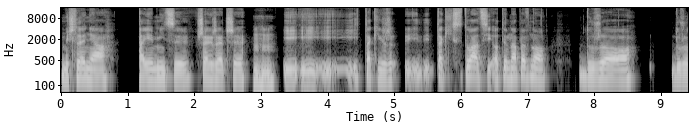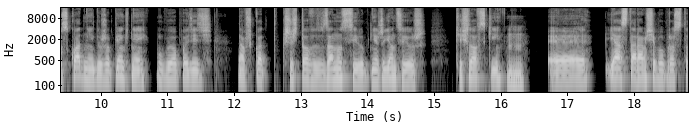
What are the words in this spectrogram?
myślenia, tajemnicy, wszechrzeczy Mhm. i, i, i, i, takich, i takich sytuacji. O tym na pewno dużo, dużo składniej, dużo piękniej mógłby opowiedzieć na przykład Krzysztof Zanussi lub nieżyjący już Kieślowski. Mhm. E, Ja staram się po prostu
